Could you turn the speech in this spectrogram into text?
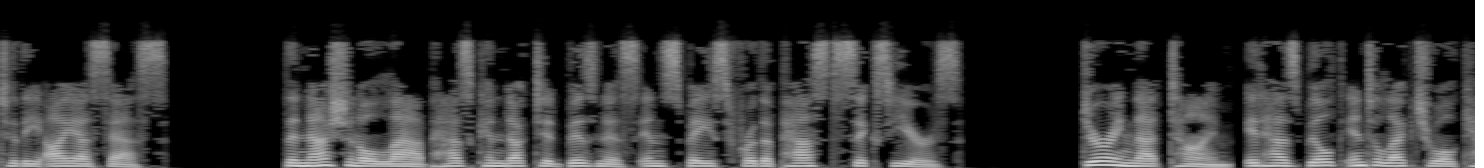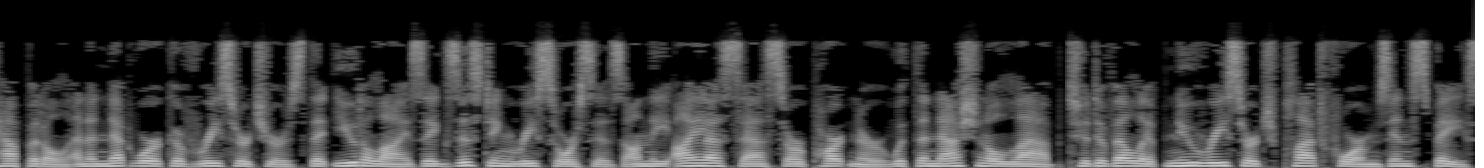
to the ISS. The National Lab has conducted business in space for the past six years. During that time, it has built intellectual capital and a network of researchers that utilize existing resources on the ISS or partner with the National Lab to develop new research platforms in space.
